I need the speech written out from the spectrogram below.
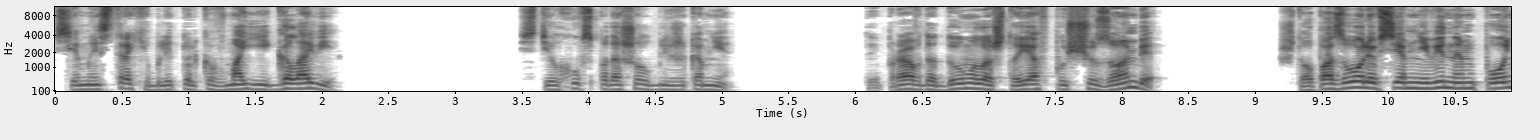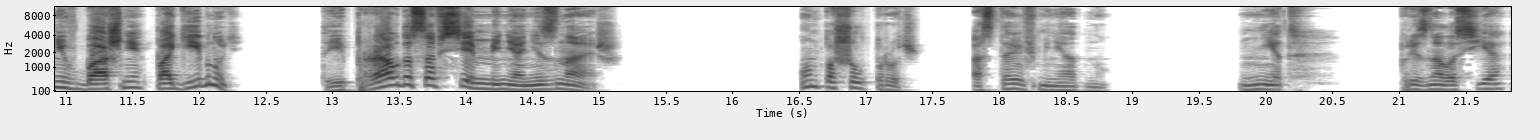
Все мои страхи были только в моей голове. Стилхуфс подошел ближе ко мне. — Ты правда думала, что я впущу зомби? Что позволю всем невинным пони в башне погибнуть? Ты правда совсем меня не знаешь? Он пошел прочь, оставив меня одну. — Нет, — призналась я,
